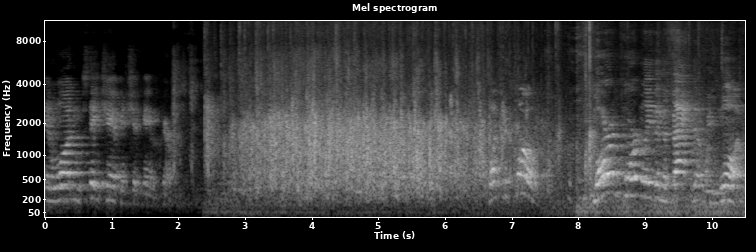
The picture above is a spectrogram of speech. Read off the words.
and one state championship game appearance. But to close, more importantly than the fact that we won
